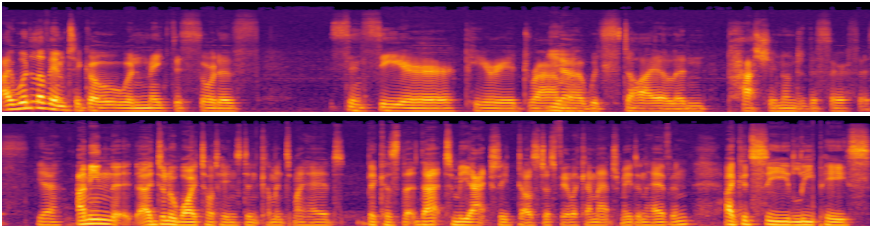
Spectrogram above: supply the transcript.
I would love him to go and make this sort of sincere period drama Yeah. with style and passion under the surface. Yeah, I mean, I don't know why Todd Haynes didn't come into my head because that that to me actually does just feel like a match made in heaven. I could see Lee Pace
